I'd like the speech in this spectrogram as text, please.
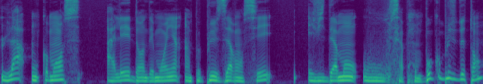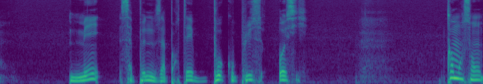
Là, on commence aller dans des moyens un peu plus avancés, évidemment où ça prend beaucoup plus de temps, mais ça peut nous apporter beaucoup plus aussi. Commençons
